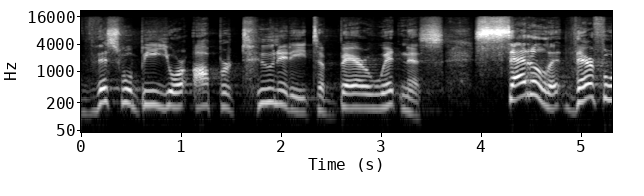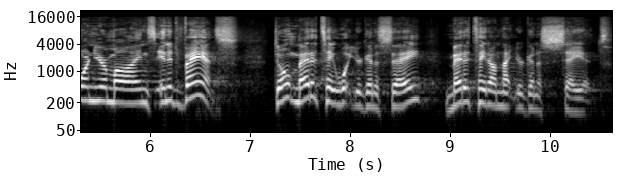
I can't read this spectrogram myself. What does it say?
This will be your opportunity to bear witness. Settle it, therefore, in your minds in advance. Don't meditate what you're going to say, meditate on that you're going to say it.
